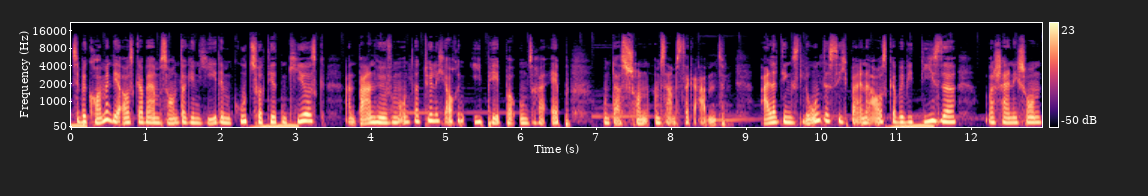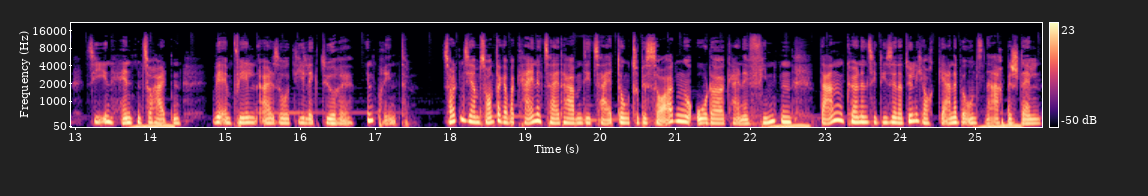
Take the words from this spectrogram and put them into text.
Sie bekommen die Ausgabe am Sonntag in jedem gut sortierten Kiosk, an Bahnhöfen und natürlich auch im E-Paper unserer App und das schon am Samstagabend. Allerdings lohnt es sich bei einer Ausgabe wie dieser wahrscheinlich schon, sie in Händen zu halten. Wir empfehlen also die Lektüre in Print. Sollten Sie am Sonntag aber keine Zeit haben, die Zeitung zu besorgen oder keine finden, dann können Sie diese natürlich auch gerne bei uns nachbestellen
